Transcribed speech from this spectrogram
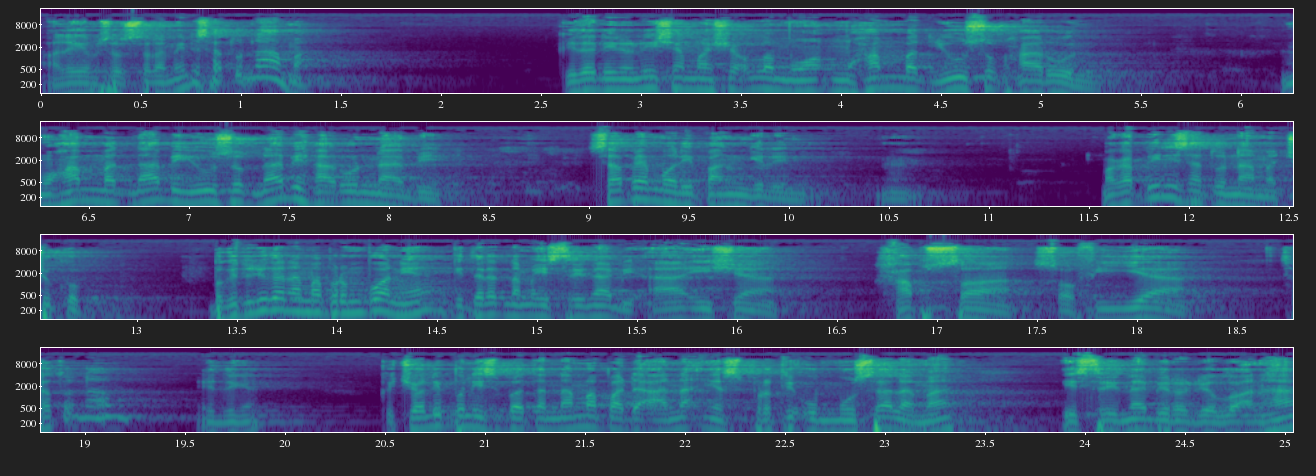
alaihi wasallam ini satu nama. Kita di Indonesia Masya Allah Muhammad Yusuf Harun. Muhammad Nabi, Yusuf Nabi, Harun Nabi. Siapa yang mau dipanggil ini? Hmm. Maka pilih satu nama cukup. Begitu juga nama perempuan ya. Kita lihat nama istri Nabi. Aisyah, Hafsa, Sofia, satu nama, itu kan. Kecuali penisbatan nama pada anaknya seperti Ummu Salamah, istri Nabi radhiyallahu anha,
